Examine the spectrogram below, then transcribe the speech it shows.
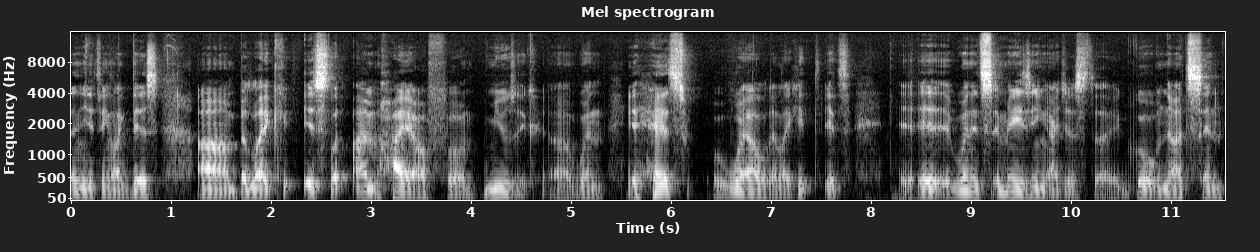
anything like this. Um, but like it's like I'm high off uh, music uh, when it hits well and like it it, it, when it's amazing. I just uh, go nuts and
